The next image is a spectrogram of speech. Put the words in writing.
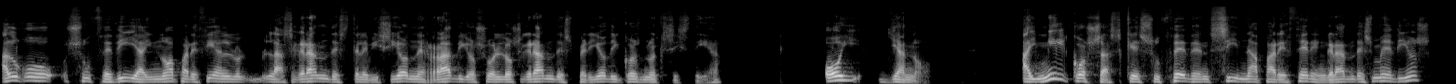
algo sucedía y no aparecía en las grandes televisiones, radios o en los grandes periódicos, no existía. Hoy ya no hay mil cosas que suceden sin aparecer en grandes medios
